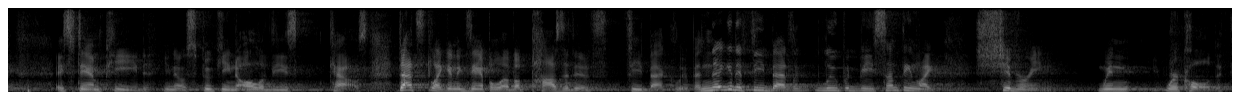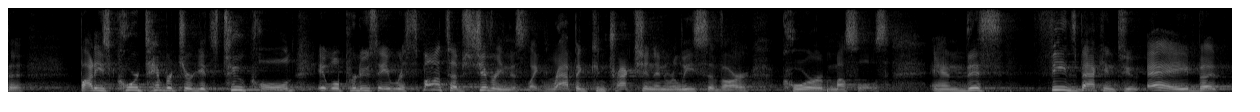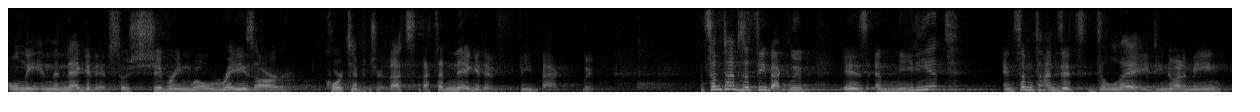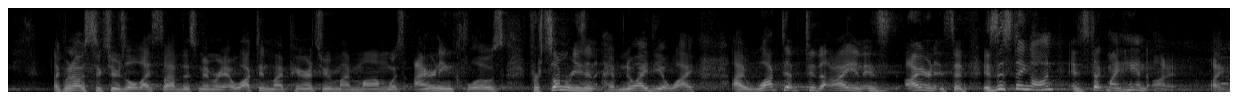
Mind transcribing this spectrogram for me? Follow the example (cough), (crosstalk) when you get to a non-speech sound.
a stampede, you know, spooking all of these cows. That's like an example of a positive feedback loop. A negative feedback loop would be something like shivering when we're cold. If the body's core temperature gets too cold, it will produce a response of shivering, this like rapid contraction and release of our core muscles. And this feeds back into A, but only in the negative. So shivering will raise our core temperature. That's, that's a negative feedback loop. And sometimes the feedback loop is immediate, and sometimes it's delayed. Do you know what I mean? Like when I was six years old, I still have this memory. I walked into my parents' room, my mom was ironing clothes. For some reason, I have no idea why. I walked up to the iron and, iron and said, Is this thing on? And stuck my hand on it. Like,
